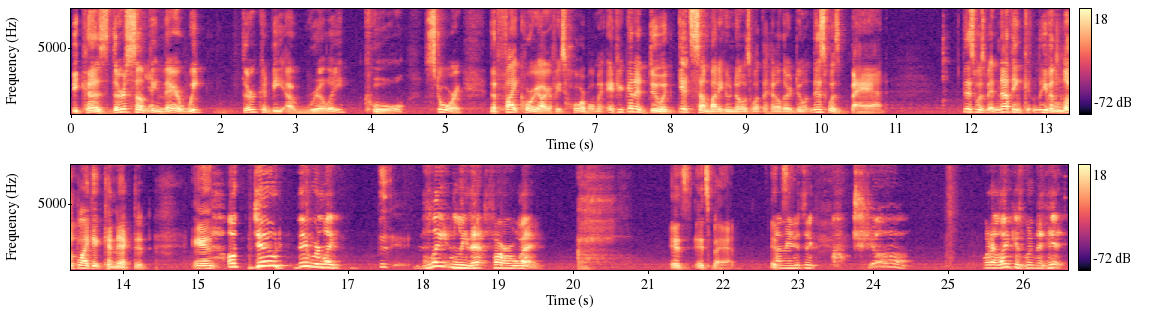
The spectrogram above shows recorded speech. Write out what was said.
because there's something there. We there could be a really cool story. The fight choreography is horrible, man. If you're gonna do it, get somebody who knows what the hell they're doing. This was bad. This was bad. Nothing even looked like it connected, and Oh, dude, they were like blatantly that far away. it's it's bad. It's, I mean, it's like, what I like is when the hit.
